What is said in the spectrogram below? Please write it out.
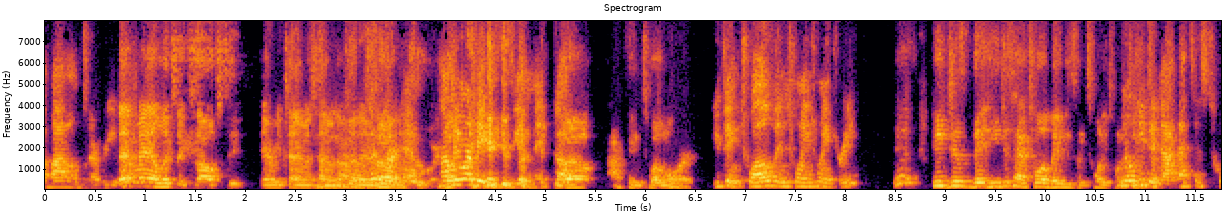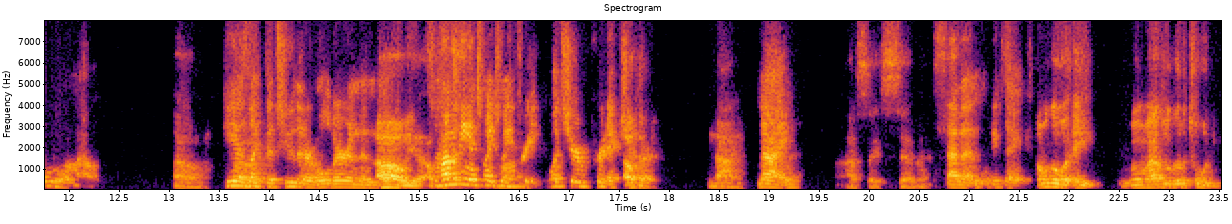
a bottle of whatever you That want. man looks exhausted every time it's time No. to cut his Good So- for him. How many more babies is he gonna make? Go. Well, I think 12 more. You think 12 in 2023? Yeah, he just did. He just had 12 babies in 2022. No, he did not. That's his total amount. Oh, He has like the two that are older and then. Oh yeah. So Okay. how many in 2023? What's your prediction? Okay. Nine. Nine, I say seven. seven. What do you think? I'm gonna go with eight. We might as well go to twenty.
